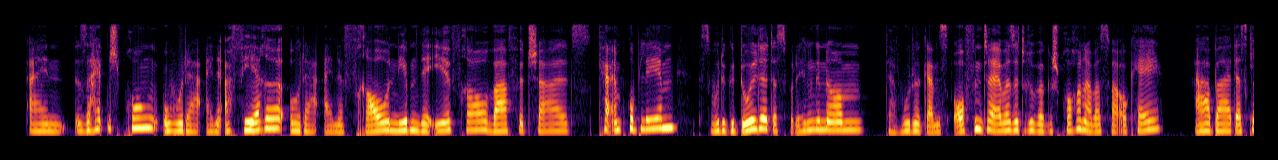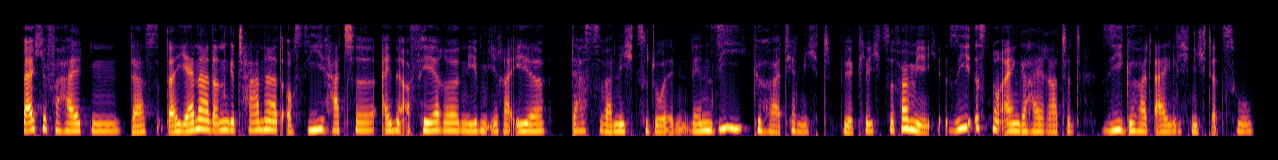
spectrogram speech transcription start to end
ein Seitensprung oder eine Affäre oder eine Frau neben der Ehefrau war für Charles kein Problem. Das wurde geduldet, das wurde hingenommen. Da wurde ganz offen teilweise drüber gesprochen, aber es war okay. Aber das gleiche Verhalten, das Diana dann getan hat, auch sie hatte eine Affäre neben ihrer Ehe, das war nicht zu dulden, denn sie gehört ja nicht wirklich zur Familie. Sie ist nur eingeheiratet, sie gehört eigentlich nicht dazu.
